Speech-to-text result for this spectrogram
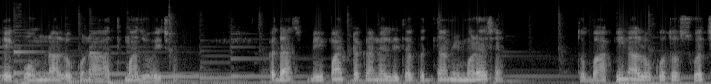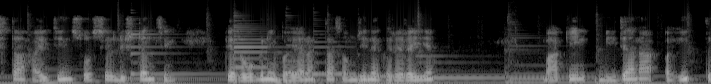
એ કોમના લોકોના હાથમાં જ હોય છે. કદાચ બે પાંચ ટકાને લીધે બદનામી મળે છે? તો બાકીના લોકો તો સ્વચ્છતા હાઇજીન સોશિયલ ડિસ્ટન્સિંગ કે રોગની ભયાનકતા સમજીને ઘરે રહીએ. બાકી બીજાના અહિત,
